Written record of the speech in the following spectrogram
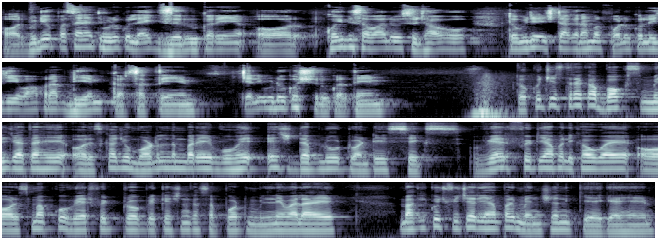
और वीडियो पसंद है तो वीडियो को लाइक ज़रूर करें, और कोई भी सवाल हो, सुझाव हो तो मुझे इंस्टाग्राम पर फॉलो कर लीजिए, वहाँ पर आप डीएम कर सकते हैं। चलिए वीडियो को शुरू करते हैं। तो कुछ इस तरह का बॉक्स मिल जाता है, और इसका जो मॉडल नंबर है, वो है H W twenty six wear fit यहाँ पर लिखा हुआ है, और इसमें आपको वेयर फिट प्रो एप्लीकेशन का सपोर्ट मिलने वाला है। बाकी कुछ फीचर यहाँ पर मेंशन किए गए हैं।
